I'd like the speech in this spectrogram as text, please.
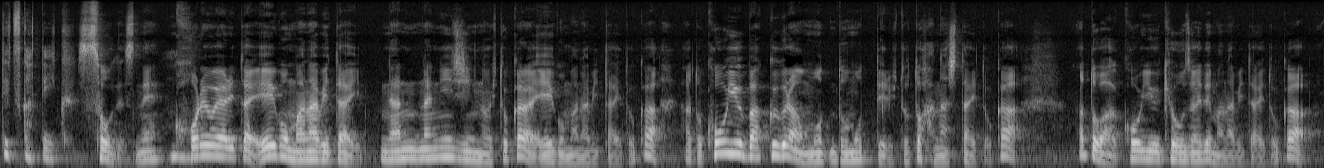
で使っていく。そうですね、うん、これをやりたい英語を学びたい。何何人の人から英語を学びたいとかあとこういうバックグラウンドを持っている人と話したいとかあとはこういう教材で学びたいとか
